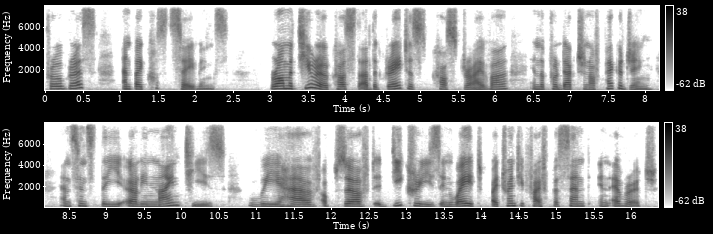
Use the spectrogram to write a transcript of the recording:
progress and by cost savings. Raw material costs are the greatest cost driver in the production of packaging, and since the early 90s, we have observed a decrease in weight by 25% in average.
